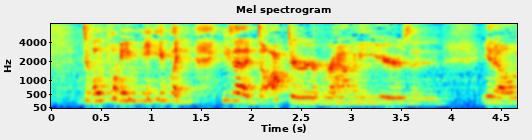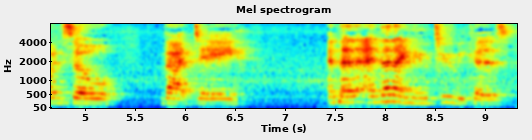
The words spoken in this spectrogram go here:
don't blame me. Like he's had a doctor for how many years, and you know, and so that day, and then and then I knew too because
